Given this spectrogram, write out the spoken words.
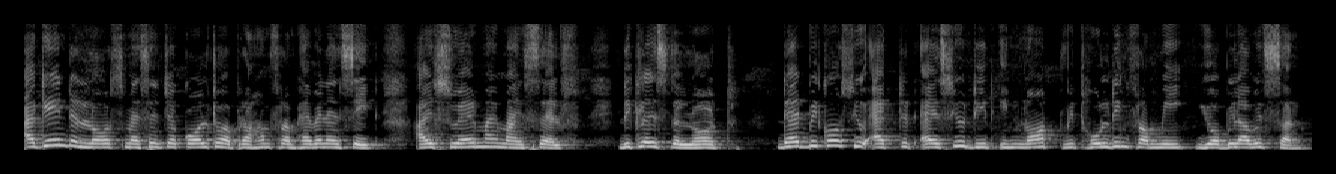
Again the Lord's messenger called to Abraham from heaven and said, I swear by myself, declares the Lord, that because you acted as you did in not withholding from me your beloved son,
